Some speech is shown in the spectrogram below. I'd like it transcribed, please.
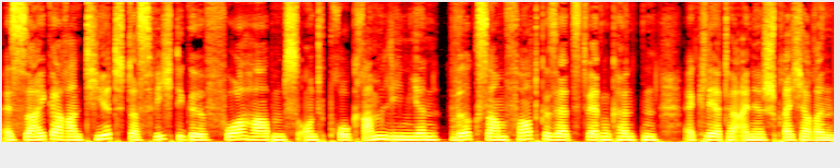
Es sei garantiert, dass wichtige Vorhabens- und Programmlinien wirksam fortgesetzt werden könnten, erklärte eine Sprecherin.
